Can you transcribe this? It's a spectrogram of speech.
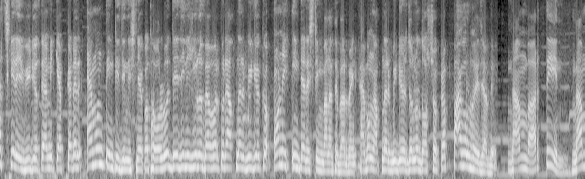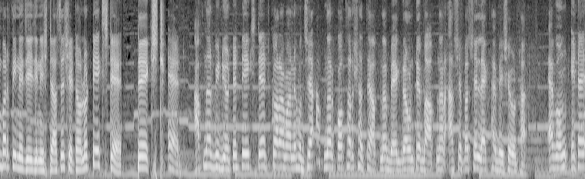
আজকের এই ভিডিওতে আমি ক্যাপকাটের এমন তিনটি জিনিস নিয়ে কথা বলব, যে জিনিসগুলো ব্যবহার করে আপনার ভিডিওকে অনেক ইন্টারেস্টিং বানাতে পারবেন এবং আপনার ভিডিওর জন্য দর্শকরা পাগল হয়ে যাবে। নাম্বার তিন। নাম্বার তিনে যে জিনিসটা আছে, সেটা হলো টেক্সট টেক্সট। অ্যাড আপনার ভিডিওতে টেক্সট অ্যাড করা মানে হচ্ছে আপনার কথার সাথে আপনার ব্যাকগ্রাউন্ডে বা আপনার আশেপাশে লেখা ভেসে ওঠা। এবং এটাই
